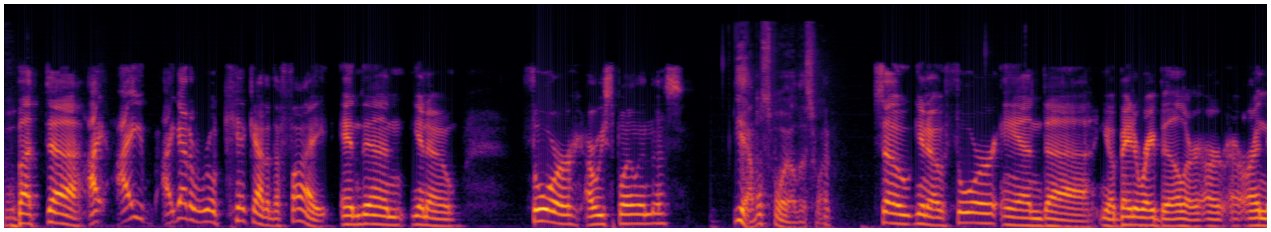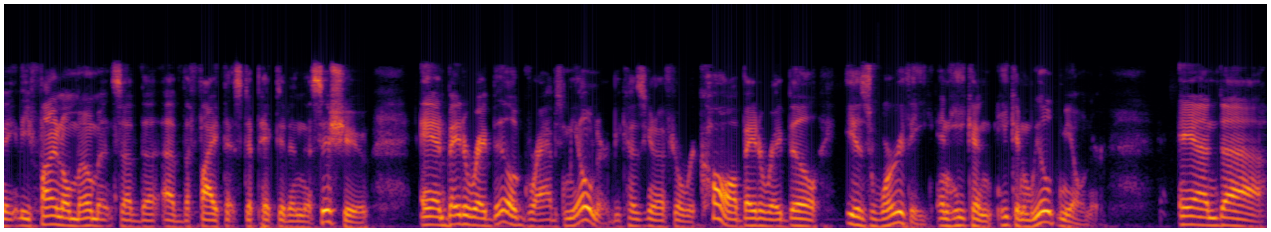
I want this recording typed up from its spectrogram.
but uh, I I I got a real kick out of the fight, and then you know, Thor. Are we spoiling this? Yeah, we'll spoil this one. So you know, Thor and uh, you know Beta Ray Bill are, are, are in the, the final moments of the of the fight that's depicted in this issue, and Beta Ray Bill grabs Mjolnir because you know if you'll recall, Beta Ray Bill is worthy and he can he can wield Mjolnir, and uh,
